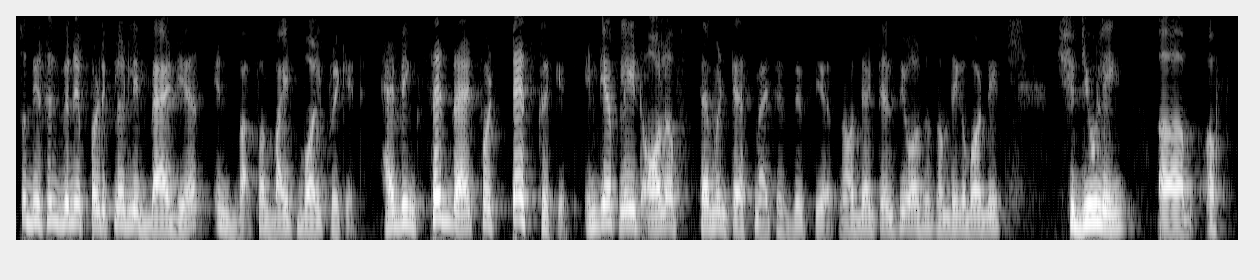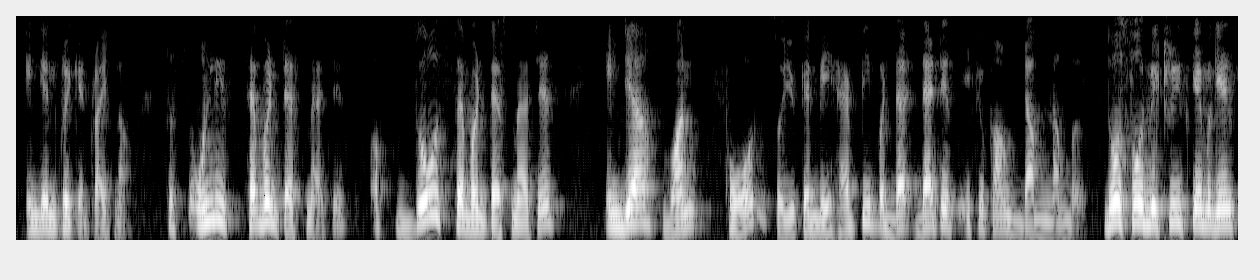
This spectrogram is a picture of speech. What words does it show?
So this has been a particularly bad year in, for white ball cricket. Having said that, for Test cricket, India played all of seven Test matches this year. Now that tells you also something about the scheduling uh, of Indian cricket right now. So only seven Test matches. Of those seven Test matches, India won four, so you can be happy, but that, that is if you count dumb numbers. Those four victories came against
